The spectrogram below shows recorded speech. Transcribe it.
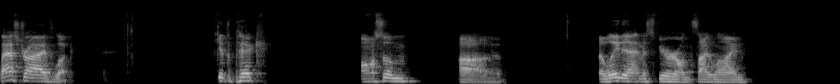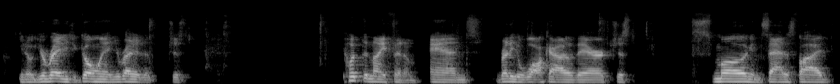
Last drive, look, get the pick, awesome. Uh, elated atmosphere on the sideline. You know, you're ready to go in. You're ready to just put the knife in him and ready to walk out of there just smug and satisfied.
